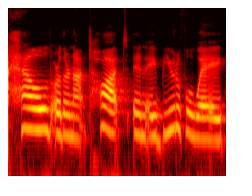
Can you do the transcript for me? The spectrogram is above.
held or they're not taught in a beautiful way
